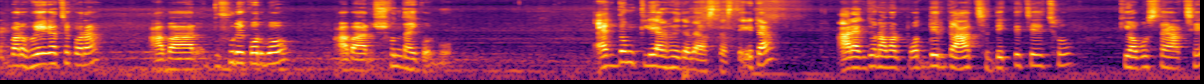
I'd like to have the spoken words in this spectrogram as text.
একবার হয়ে গেছে করা, আবার দুপুরে করব, আবার সন্ধ্যায় করব। একদম ক্লিয়ার হয়ে যাবে আস্তে আস্তে এটা। আর একজন আমার পদ্মের গাছ দেখতে চেয়েছো, কি অবস্থায় আছে?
